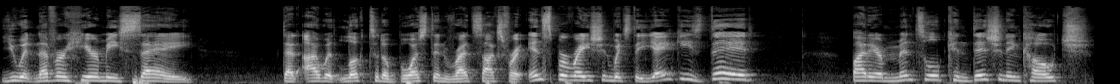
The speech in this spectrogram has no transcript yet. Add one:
You would never hear me say that I would look to the Boston Red Sox for inspiration, which the Yankees did by their mental conditioning coach.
